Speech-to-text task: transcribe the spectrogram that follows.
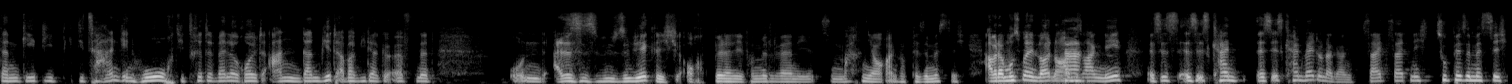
Dann geht die, die Zahlen gehen hoch, die dritte Welle rollt an, dann wird aber wieder geöffnet. Und also es ist, sind wirklich auch Bilder, die vermittelt werden, die machen ja auch einfach pessimistisch. Aber da muss man den Leuten auch Ja. einfach sagen, nee, es ist, es ist kein, es ist kein Weltuntergang. Seid, seid nicht zu pessimistisch.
